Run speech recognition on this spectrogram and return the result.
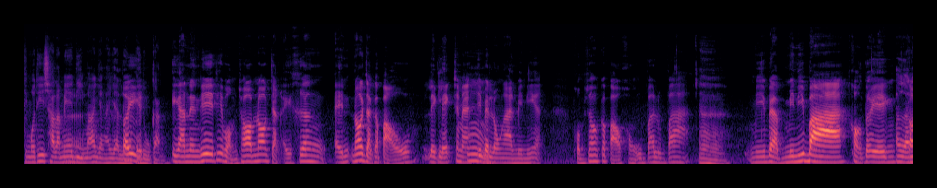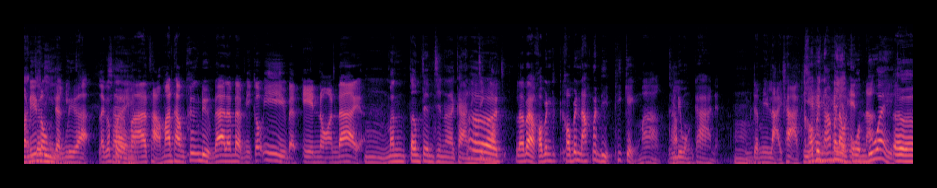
ทิโมธีชาลาเม่ดีมากยังไงอย่าลืเอ้มยไปดูกัน อีกอันหนึ่งที่ที่ผมชอบนอกจากไอ้เครื่องไอ้นอกจากกระเป๋าเล็ก ๆ ใช่ไหมอืมที่เป็นโรงงานมินิอะผมชอบกระเป๋าของอุมป้าลุมป้าเออมีแบบมินิบาร์ของตัวเองเอออันนั้นตอนที่ก็ลงดีจากเรือ แล้วก็ใช่เปิดมาสามารถทำเครื่องดื่มได้แล้วแบบมีเก้าอี้แบบเอนนอนได้อะอืมมันเติมเต็มจินตนาการจเอริงๆอว่ะแล้วแบบเขาเป็นเขาเป็นนักประดิษฐ์ที่เก่งมากครับวิลลี่วองกาเนี่ยอื มมันจะมีหลายฉากที่เขาเป็นนักให้รห็มายากละด้วย เออ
